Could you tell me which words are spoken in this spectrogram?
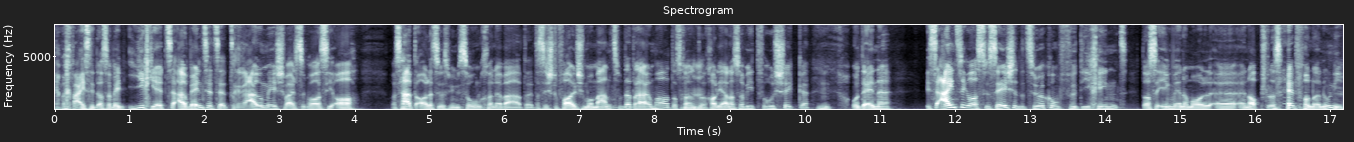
Ja, aber ich weiß nicht, also wenn ich jetzt, auch wenn es jetzt ein Traum ist, weißt du quasi, ah, was hat alles aus meinem Sohn können werden? Das ist der falsche Moment, um den Traum zu haben. Das kann, kann ich auch noch so weit vorausschicken. Und dann das Einzige, was du siehst in der Zukunft für die Kind, dass er irgendwann einmal äh, einen Abschluss hat von der Uni.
